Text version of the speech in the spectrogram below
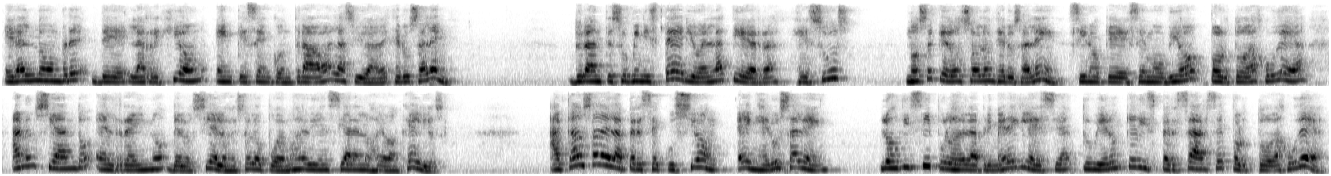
era el nombre de la región en que se encontraba la ciudad de Jerusalén. Durante su ministerio en la tierra, Jesús no se quedó solo en Jerusalén, sino que se movió por toda Judea anunciando el reino de los cielos. Eso lo podemos evidenciar en los evangelios. A causa de la persecución en Jerusalén, los discípulos de la primera iglesia tuvieron que dispersarse por toda Judea.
